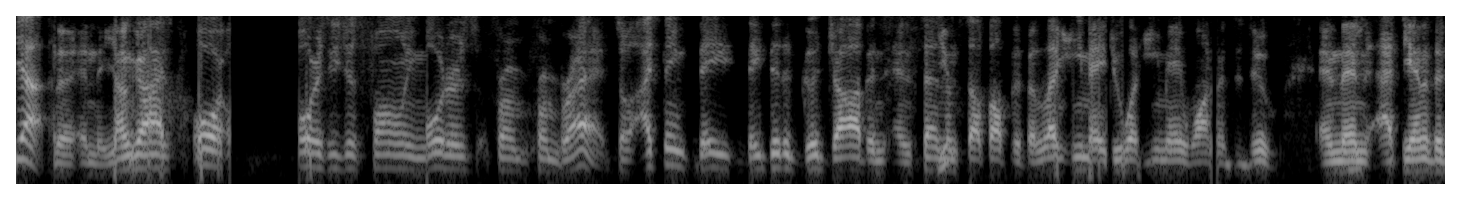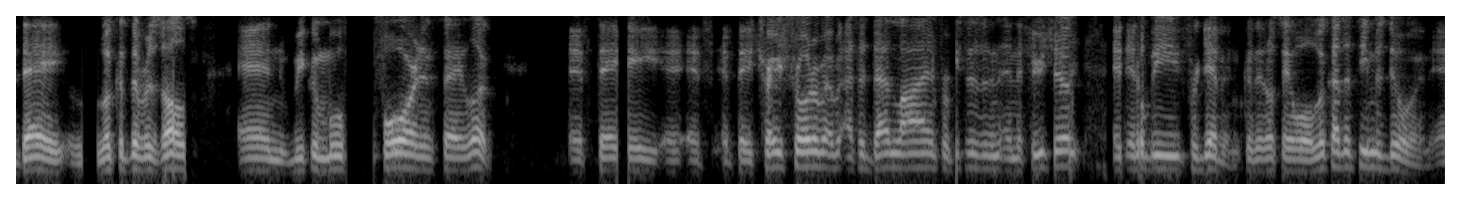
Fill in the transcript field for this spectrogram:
yeah in the, in the young guys, or or is he just following orders from from Brad? So I think they they did a good job in, in setting themselves up to let Ime do what Ime wanted to do, and then at the end of the day, look at the results, and we can move forward and say, look, if they if if they trade Schroeder at the deadline for pieces in, in the future, it, will be forgiven because it'll say, well, look how the team is doing, and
